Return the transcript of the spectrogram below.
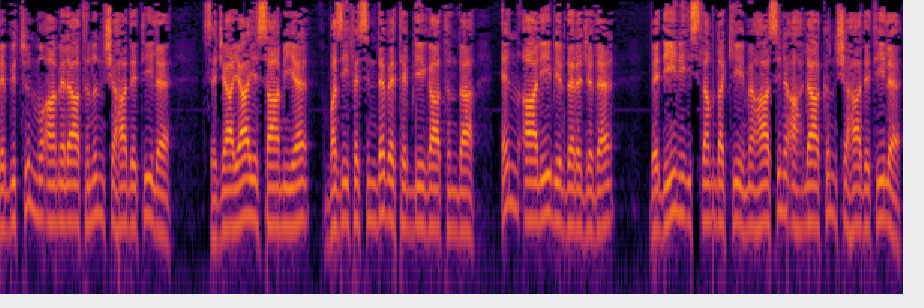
ve bütün muamelatının şehadetiyle Secayâ-i Samiye vazifesinde ve tebliğatında en âli bir derecede ve dini İslam'daki mehasin ahlakın şehadetiyle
